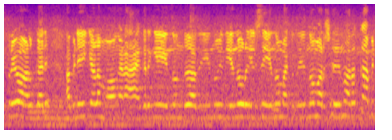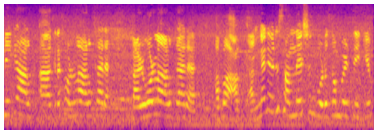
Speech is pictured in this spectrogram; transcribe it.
എത്രയോ ആൾക്കാർ അഭിനയിക്കാനുള്ള മോഹൻ ആങ്കറിങ് ചെയ്യുന്നുണ്ട് അത് ചെയ്യുന്നു ഇത് ചെയ്യുന്നു റീൽസ് ചെയ്യുന്നു മറ്റു ചെയ്യുന്നു മറിച്ച് ചെയ്യുന്നു അതൊക്കെ അഭിനയിക്കാൻ ആഗ്രഹമുള്ള ആൾക്കാരാണ് കഴിവുള്ള ആൾക്കാരാണ് അപ്പോൾ അങ്ങനെ ഒരു സന്ദേശം കൊടുക്കുമ്പോഴത്തേക്കും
